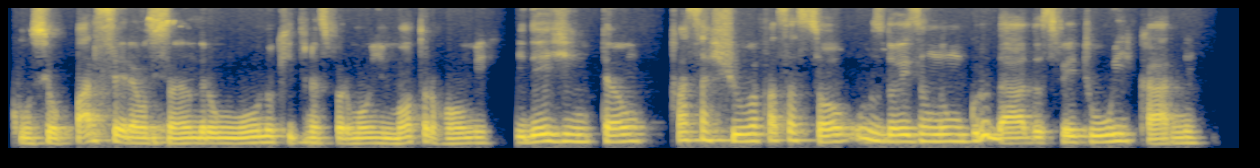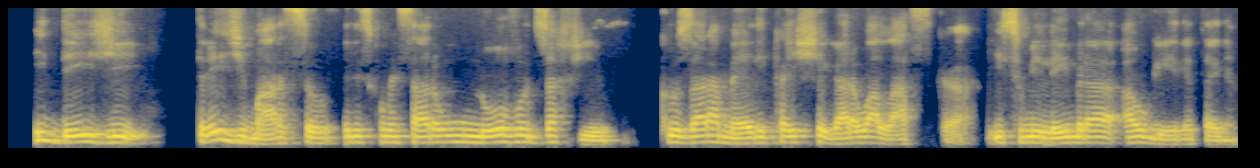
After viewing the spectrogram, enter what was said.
com seu parceirão Sandro, um Uno que transformou em motorhome. E desde então, faça chuva, faça sol, os dois andam grudados, feito unha e carne. E desde 3 de março, eles começaram um novo desafio: cruzar a América e chegar ao Alasca. Isso me lembra alguém, né, Tânia?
